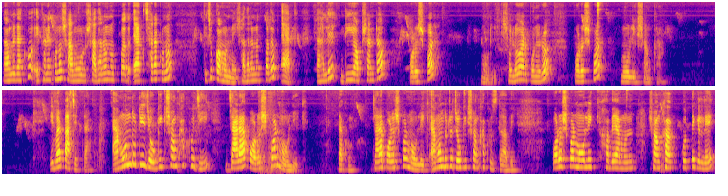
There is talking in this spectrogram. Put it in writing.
তাহলে দেখো, এখানে কোনো সাধারণ উৎপাদক এক ছাড়া কোনো কিছু কমন নেই। সাধারণ উৎপাদক এক। তাহলে ডি অপশানটাও পরস্পর মৌলিক। ষোলো আর পনেরো পরস্পর মৌলিক সংখ্যা। এবার পাঁচেরটা। এমন দুটি যৌগিক সংখ্যা খুঁজি যারা পরস্পর মৌলিক। দেখো, যারা পরস্পর মৌলিক, এমন দুটো যৌগিক সংখ্যা খুঁজতে হবে। পরস্পর মৌলিক হবে এমন সংখ্যা করতে গেলে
